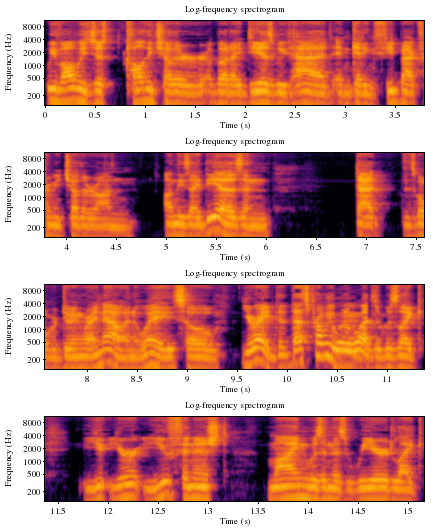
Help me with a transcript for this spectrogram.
we've always just called each other about ideas we've had and getting feedback from each other on on these ideas, and that is what we're doing right now in a way. So you're right. That, that's probably what it Mhm. was. It was like you, you're you finished. Mine was in this weird like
